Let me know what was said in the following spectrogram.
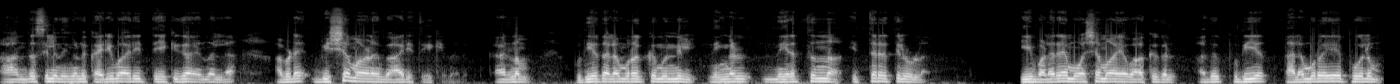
ആ അന്തസ്സിൽ നിങ്ങൾ കരിവാരി തേക്കുക എന്നല്ല അവിടെ വിഷമാണ് വാരി തേക്കുന്നത്. കാരണം പുതിയ തലമുറയ്ക്ക് മുന്നിൽ നിങ്ങൾ നിരത്തുന്ന ഇത്തരത്തിലുള്ള ഈ വളരെ മോശമായ വാക്കുകൾ അത് പുതിയ തലമുറയെ പോലും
